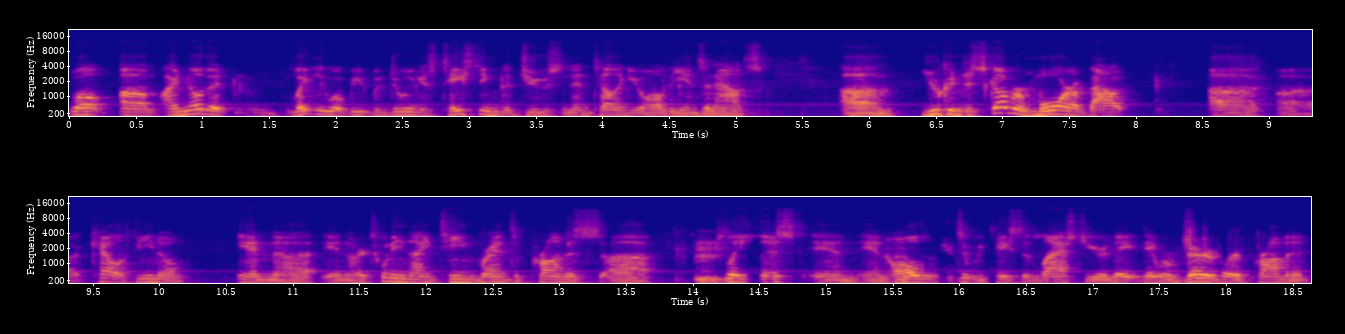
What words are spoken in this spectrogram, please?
Well, um, I know that lately what we've been doing is tasting the juice and then telling you all the ins and outs. Um, you can discover more about uh, uh, Califino in uh, in our 2019 Brands of Promise uh, playlist and and all the ones that we tasted last year. They they were very very prominent.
